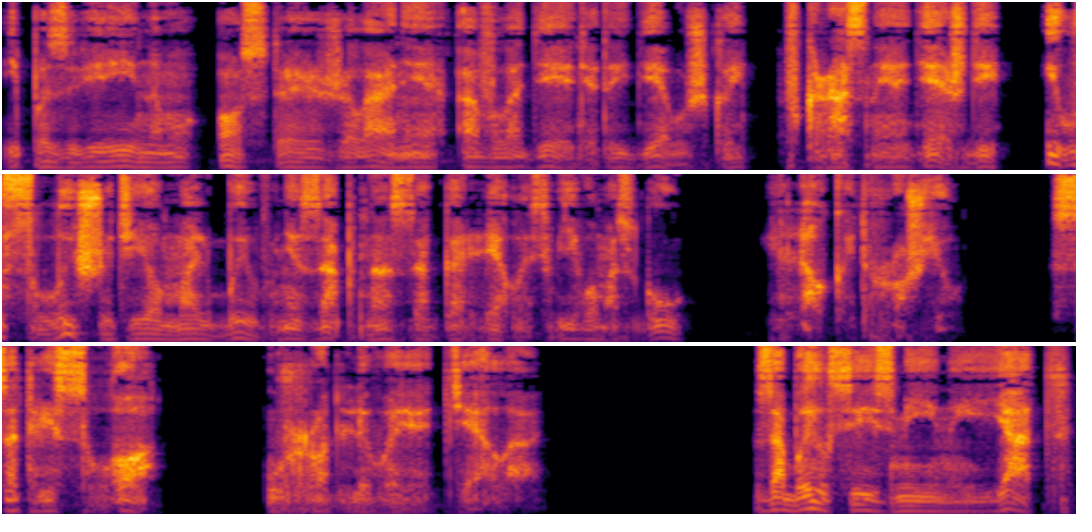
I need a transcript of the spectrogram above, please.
И по-звериному острое желание овладеть этой девушкой в красной одежде и услышать ее мольбы внезапно загорелось в его мозгу и легкой дрожью сотрясло уродливое тело. Забылся и змеиный яд,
